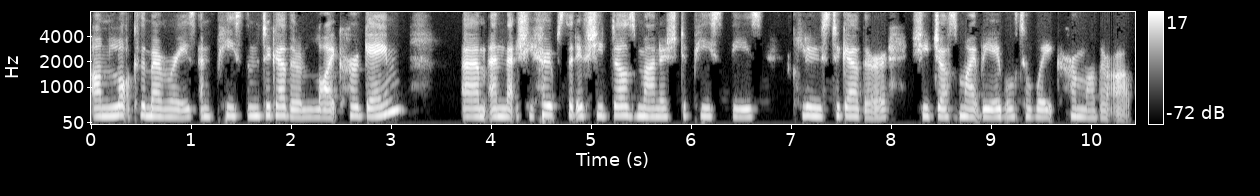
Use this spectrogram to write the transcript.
unlock the memories and piece them together like her game. Um, and that she hopes that if she does manage to piece these clues together, she just might be able to wake her mother up.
